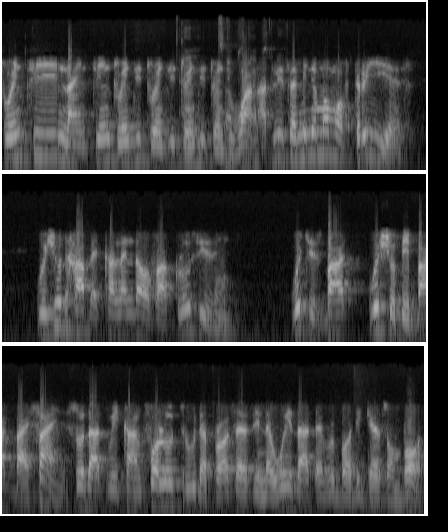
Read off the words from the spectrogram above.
2019, 2020, 2021, at least a minimum of three years. We should have a calendar of our close season which is back, which should be backed by science, so that we can follow through the process in a way that everybody gets on board.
